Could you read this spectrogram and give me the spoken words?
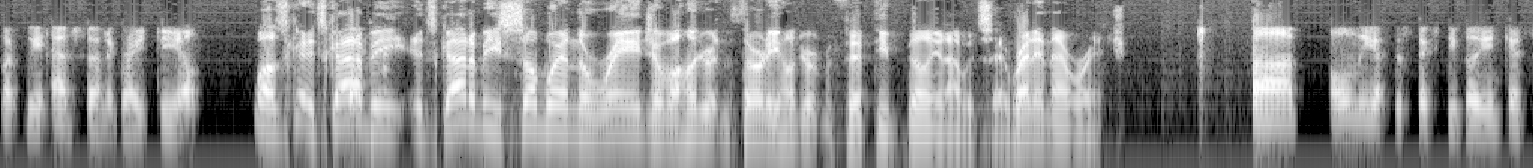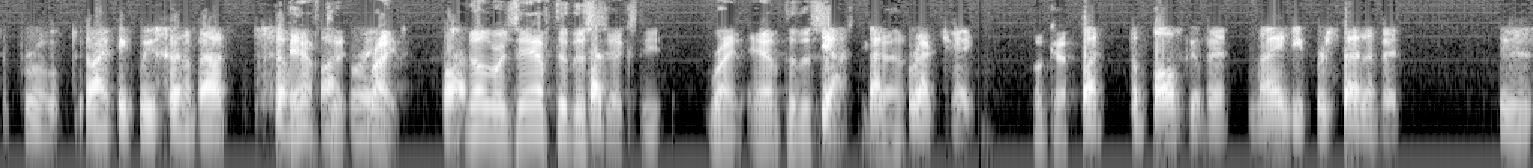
but we have sent a great deal. Well, it's, it's got to be it's got to be somewhere in the range of 130, 150 billion, I would say, right in that range. Uh, only if the 60 billion gets approved. I think we sent about 75 after, Right. In other words, after the but, 60. Right, after the 60. Yeah, that's correct, Jake. Okay. But the bulk of it, 90% of it, is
